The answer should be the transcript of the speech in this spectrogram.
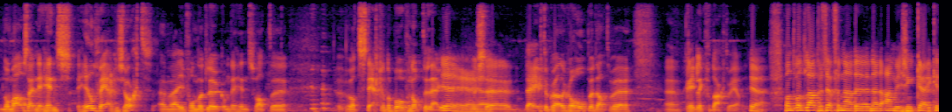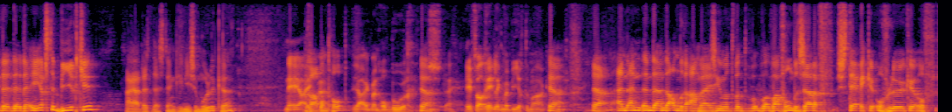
Normaal zijn de hints heel ver gezocht en wij vonden het leuk om de hints wat, eh, wat sterker erbovenop te leggen. Ja, ja, ja, dus eh, dat heeft ook wel geholpen dat we eh, redelijk verdacht werden. Ja. Want, want laten we eens even naar de, naar de aanwijzingen kijken. De, de, de eerste, biertje. Nou ja, dat, dat is denk ik niet zo moeilijk, hè? Nee, ja, ik Brabant ben- hop. Ja, ik ben hopboer. Ja. Dus dat heeft wel redelijk met bier te maken. Ja, ja. En, en, en, de, en de andere aanwijzingen, want, want wa- waar vonden zelf sterke of leuke, of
